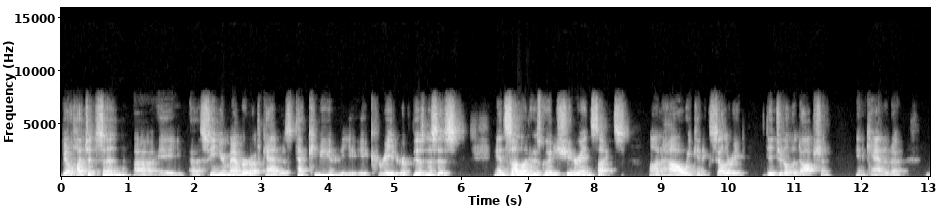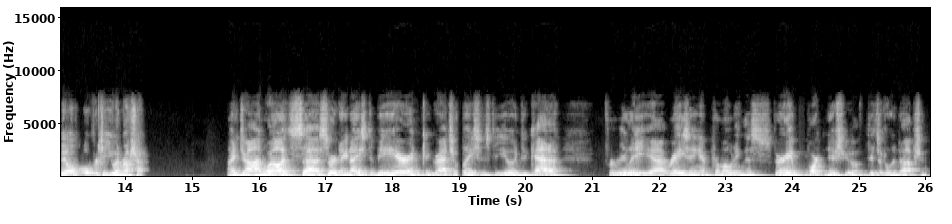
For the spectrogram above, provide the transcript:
Bill Hutchison, uh, a, a, senior member of Canada's tech community, a creator of businesses, and someone who's going to share insights on how we can accelerate digital adoption in Canada. Bill, over to you in Russia. Hi, John. Well, it's uh, certainly nice to be here, and congratulations to you and to CATA for really uh, raising and promoting this very important issue of digital adoption.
